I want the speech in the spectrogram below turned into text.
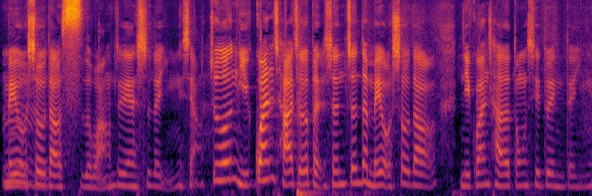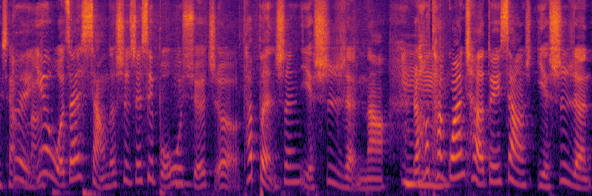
没有受嗯到死亡这件事的影响？就说你观察者本身真的没有受到你观察的东西对你的影响吗？对，因为我在想的是，这些博物学者他本身也是人呐、嗯然后他观察的对象也是人，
